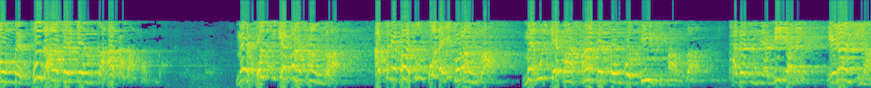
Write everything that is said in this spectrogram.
اور میں خود آ کر کے ان کا حق ادا کروں گا۔ میں خود ان کے پاس آؤں گا، اپنے پاس ان کو نہیں بڑھاؤں گا، میں ان کے پاس آ کر کے ان کو چیز سکھاؤں گا۔ حضرت نے اعلان کیا،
